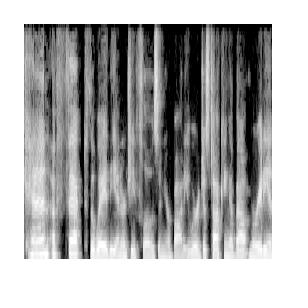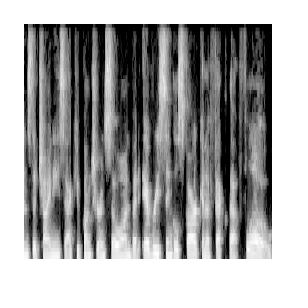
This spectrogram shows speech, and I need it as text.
can affect the way the energy flows in your body. We were just talking about meridians, the Chinese acupuncture, and so on, but every single scar can affect that flow.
